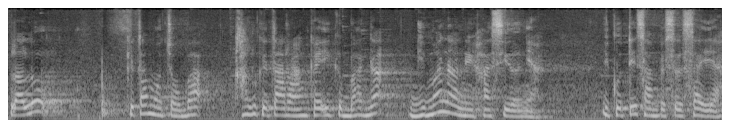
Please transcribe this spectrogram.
Lalu kita mau coba kalau kita rangkai ikebana gimana nih hasilnya. Ikuti sampai selesai ya.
